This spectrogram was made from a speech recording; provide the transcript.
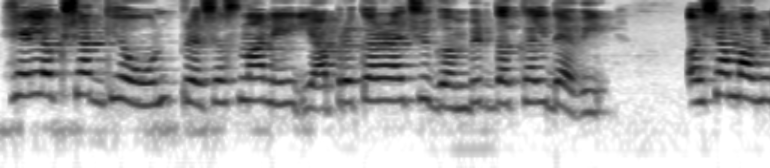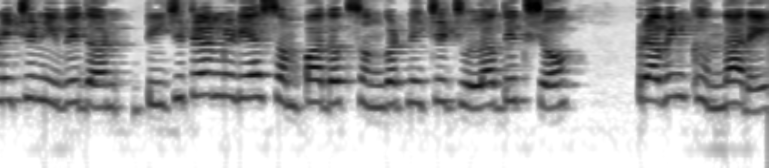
हे लक्षात घेऊन प्रशासनाने या प्रकरणाची गंभीर दखल द्यावी अशा मागणीचे निवेदन डिजिटल मीडिया संपादक संघटनेचे जिल्हाध्यक्ष प्रवीण खंदारे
